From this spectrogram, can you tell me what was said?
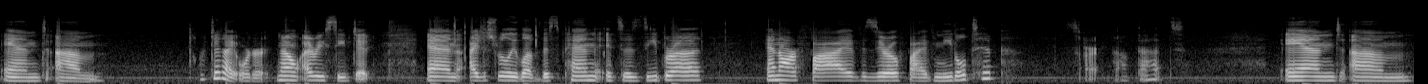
and um, or did I order it? No, I received it. And I just really love this pen. It's a Zebra NR505 needle tip. Sorry about that. And um,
